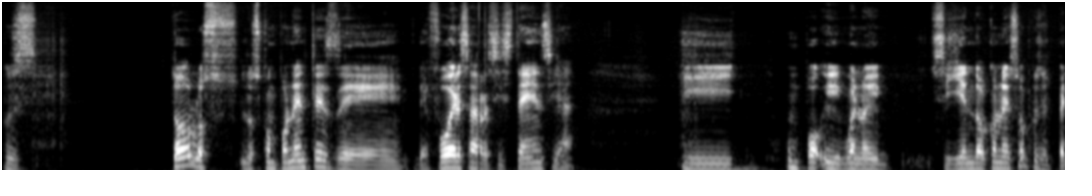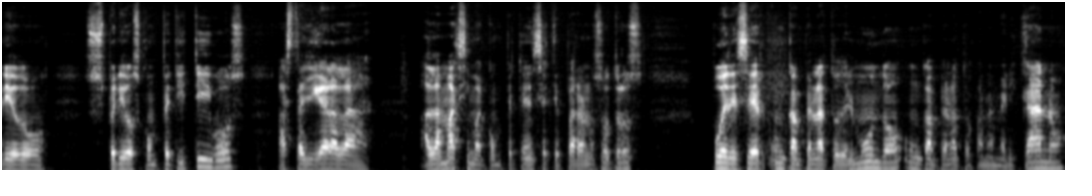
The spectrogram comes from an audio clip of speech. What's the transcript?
pues, todos los, los componentes de, de fuerza, resistencia y un po y bueno, y siguiendo con eso, pues el periodo, sus periodos competitivos, hasta llegar a la, a la máxima competencia que para nosotros puede ser un campeonato del mundo, un campeonato panamericano,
